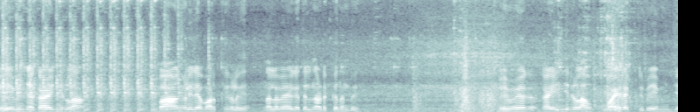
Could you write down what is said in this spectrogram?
വേവിന്റെ കഴിഞ്ഞുള്ള ഭാഗങ്ങളിലെ വർക്കുകൾ നല്ല വേഗത്തിൽ നടക്കുന്നുണ്ട്. ബേവിഞ്ച കഴിഞ്ഞിട്ടുള്ള വയഡക്റ്റ് ബേവിഞ്ച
